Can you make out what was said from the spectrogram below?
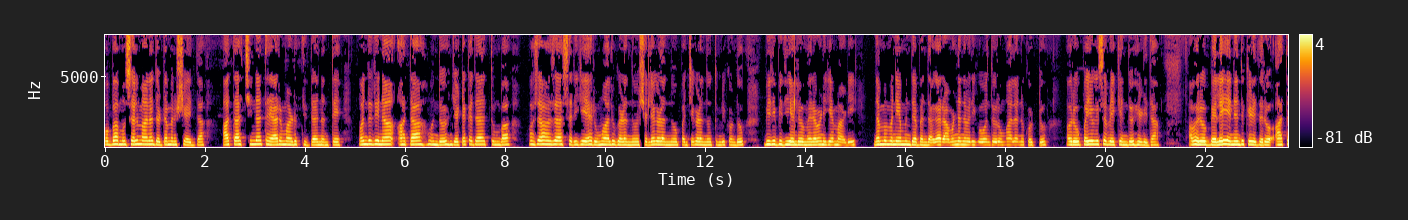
ಒಬ್ಬ ಮುಸಲ್ಮಾನ ದೊಡ್ಡ ಮನುಷ್ಯ ಇದ್ದ. ಆತ ಚಿನ್ನ ತಯಾರು ಮಾಡುತ್ತಿದ್ದನಂತೆ. ಒಂದು ದಿನ ಆತ ಒಂದು ಜಟಕದ ತುಂಬ ಹೊಸ ಹೊಸ ಸರಿಗೆಯ ರುಮಾಲುಗಳನ್ನು, ಶಲ್ಯಗಳನ್ನು, ಪಂಚೆಗಳನ್ನು ತುಂಬಿಕೊಂಡು ಬೀದಿ ಬೀದಿಯಲ್ಲೂ ಮೆರವಣಿಗೆ ಮಾಡಿ ನಮ್ಮ ಮನೆಯ ಮುಂದೆ ಬಂದಾಗ ರಾಮಣ್ಣನವರಿಗೂ ಒಂದು ರುಮಾಲನ್ನು ಕೊಟ್ಟು ಅವರು ಉಪಯೋಗಿಸಬೇಕೆಂದು ಹೇಳಿದ. ಅವರು, ಬೆಲೆ ಏನೆಂದು ಕೇಳಿದರು ಆತ,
